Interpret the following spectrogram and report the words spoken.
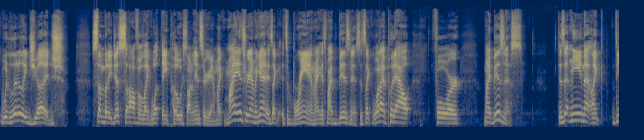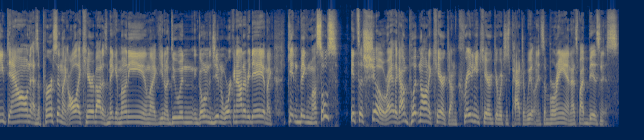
would literally judge somebody just off of like what they post on Instagram. Like my Instagram again, it's like it's a brand, right? It's my business. It's like what I put out for my business. Does that mean that like deep down as a person, like all I care about is making money and like, you know, doing going to the gym and working out every day and like getting big muscles? It's a show, right? Like I'm putting on a character. I'm creating a character which is Patrick Wieland. It's a brand. That's my business.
